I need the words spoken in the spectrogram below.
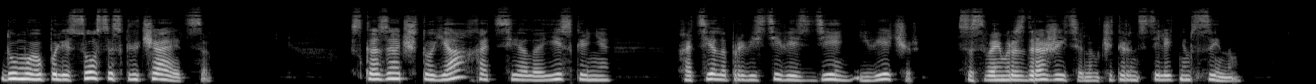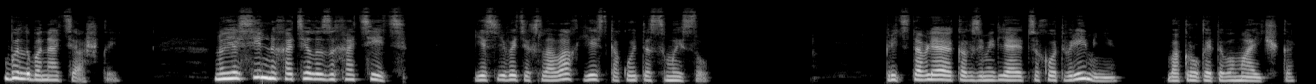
«Думаю, пылесос исключается». Сказать, что я хотела, искренне хотела провести весь день и вечер со своим раздражительным четырнадцатилетним сыном, было бы натяжкой. Но я сильно хотела захотеть, если в этих словах есть какой-то смысл. Представляя, как замедляется ход времени вокруг этого мальчика,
